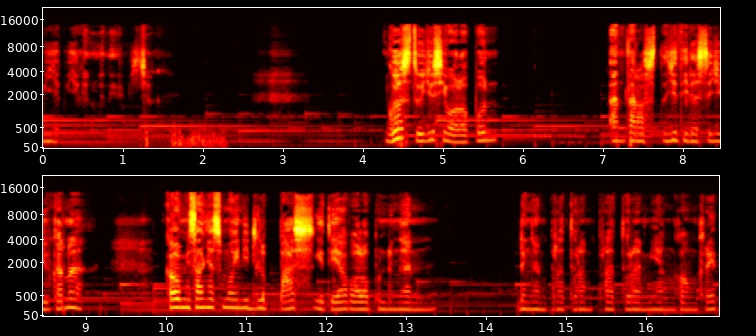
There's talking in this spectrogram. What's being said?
Yang tidak bijak. Gue setuju sih walaupun antara setuju tidak setuju. Karena kalau misalnya semua ini dilepas gitu ya walaupun dengan dengan peraturan-peraturan yang konkret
